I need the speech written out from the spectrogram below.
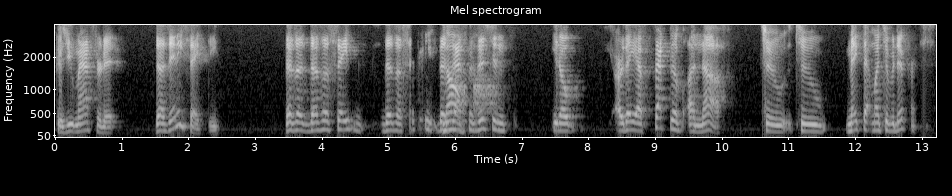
because you mastered it. Does any safety? Does a does a safe does a safety does No. that position? You know, are they effective enough to to make that much of a difference?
